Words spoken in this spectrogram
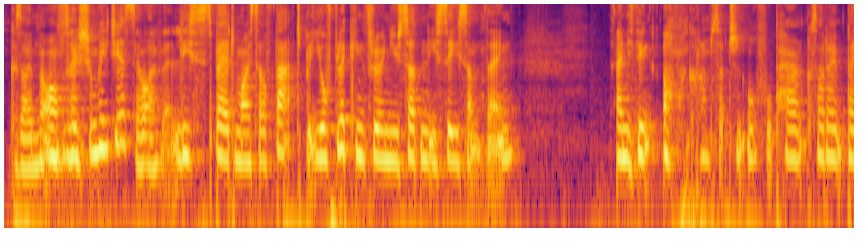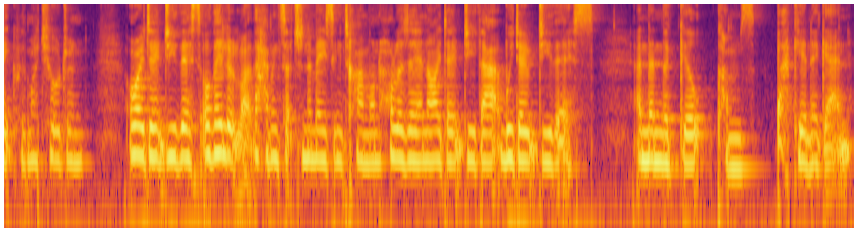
because i'm not on social media so i've at least spared myself that but you're flicking through and you suddenly see something and you think, oh my God, I'm such an awful parent because I don't bake with my children, or I don't do this, or they look like they're having such an amazing time on holiday and I don't do that, we don't do this. And then the guilt comes back in again.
